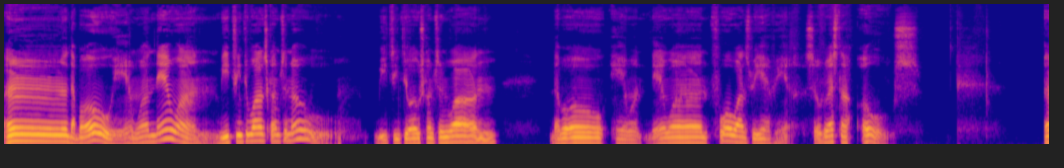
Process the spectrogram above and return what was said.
Uh, double O, here one, there one. Between two ones comes an O. Between two O's comes in one. Double O, here one, there one. Four ones we have here. So the rest are O's. Uh,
